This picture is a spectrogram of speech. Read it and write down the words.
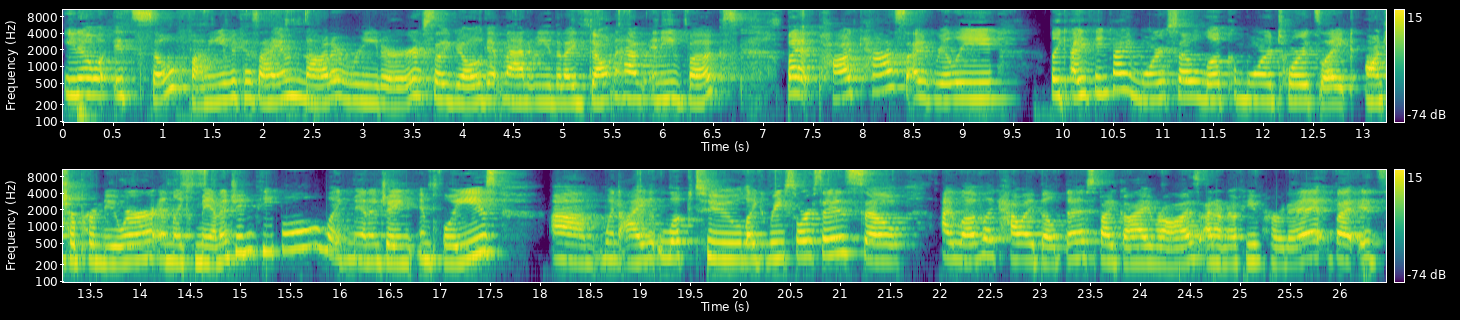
You know, it's so funny because I am not a reader, so you'll get mad at me that I don't have any books. But podcasts, I really like I think I more so look more towards like entrepreneur and like managing people, like managing employees. Um, when I look to like resources, so I love like how I built this by Guy Raz. I don't know if you've heard it, but it's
